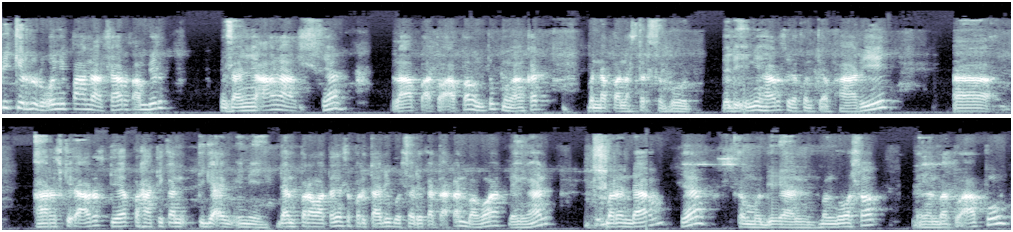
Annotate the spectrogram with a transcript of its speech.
pikir dulu, oh ini panas, saya harus ambil misalnya alas ya, lap atau apa untuk mengangkat benda panas tersebut. Jadi ini harus dilakukan tiap hari. Uh, harus kita harus dia perhatikan 3M ini dan perawatannya seperti tadi bisa dikatakan bahwa dengan merendam ya kemudian menggosok dengan batu apung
